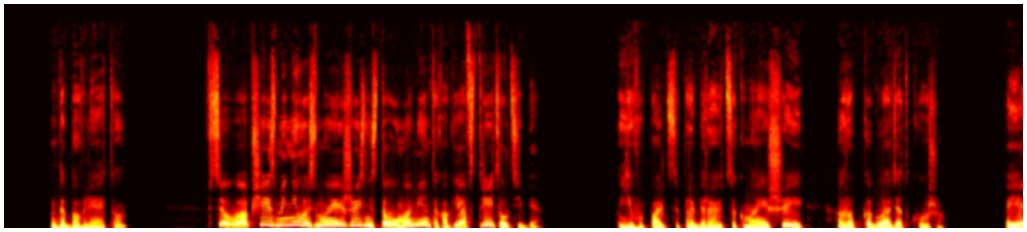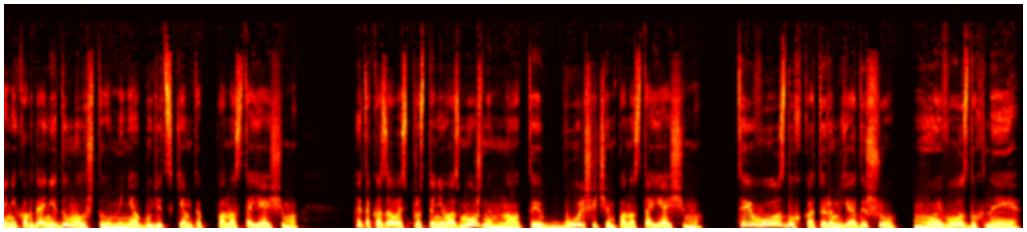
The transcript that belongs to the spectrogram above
— добавляет он. «Все вообще изменилось в моей жизни с того момента, как я встретил тебя». Его пальцы пробираются к моей шее, робко гладят кожу. Я никогда не думал, что у меня будет с кем-то по-настоящему. Это казалось просто невозможным, но ты больше, чем по-настоящему. Ты воздух, которым я дышу. Мой воздух, Нея.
